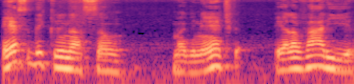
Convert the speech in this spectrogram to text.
essa declinação magnética ela varia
